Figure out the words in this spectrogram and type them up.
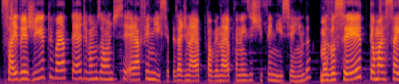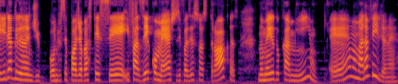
sair do Egito e vai até, digamos, aonde é a Fenícia. Apesar de na época, talvez na época nem existir Fenícia ainda. Mas você ter uma essa ilha grande, onde você pode abastecer e fazer comércios e fazer suas trocas no meio do caminho, é uma maravilha, né?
